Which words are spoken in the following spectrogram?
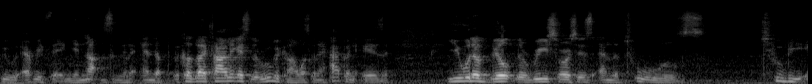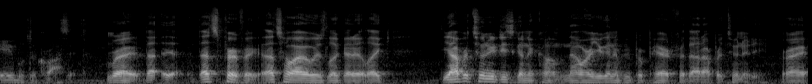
through everything. You're not just going to end up, because by the time you get to the Rubicon, what's going to happen is you would have built the resources and the tools to be able to cross it. Right. That that's perfect. That's how I always look at it. Like, the opportunity is gonna come. Now, are you gonna be prepared for that opportunity? Right.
